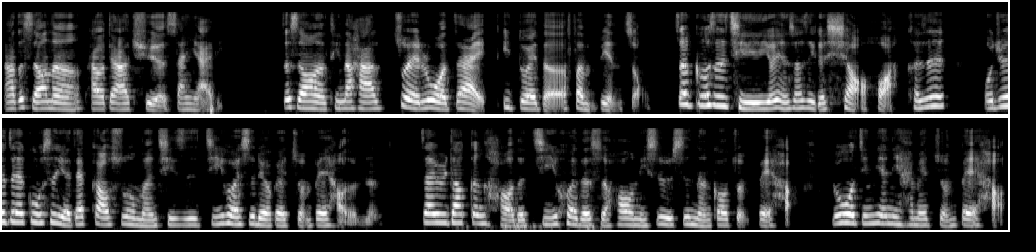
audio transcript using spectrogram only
然后这时候呢，他又掉下去了山崖里。这时候呢，听到他坠落在一堆的粪便中。这故事其实有点算是一个笑话，可是我觉得这些故事也在告诉我们，其实机会是留给准备好的人。在遇到更好的机会的时候，你是不是能够准备好？如果今天你还没准备好，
